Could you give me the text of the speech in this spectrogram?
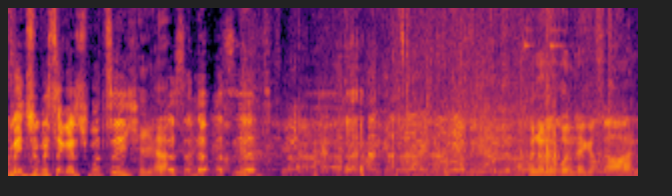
Mensch, du bist ja ganz schmutzig. Ja. Was ist denn da passiert? Ich bin nur eine Runde gefahren.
